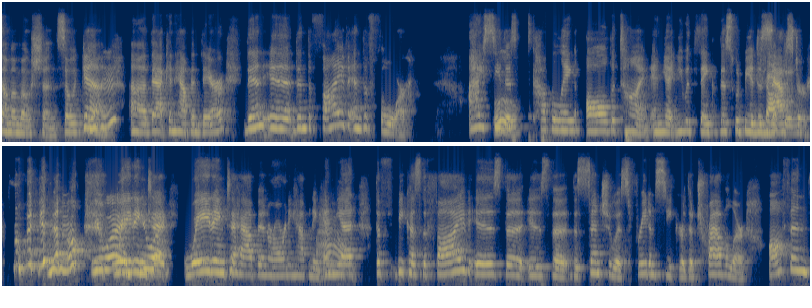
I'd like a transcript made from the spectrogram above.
some emotion. So again, mm-hmm. uh, that can happen there. Then, it, then the five and the four. I see Ooh. this coupling all the time, and yet you would think this would be a disaster. you, know? mm-hmm. you would waiting you to would. waiting to happen or already happening, wow. and yet the because the five is the is the the sensuous freedom seeker, the traveler, often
